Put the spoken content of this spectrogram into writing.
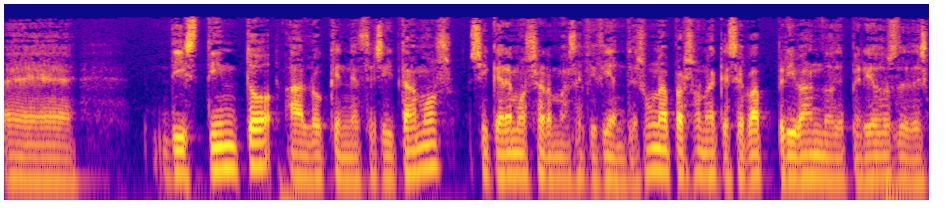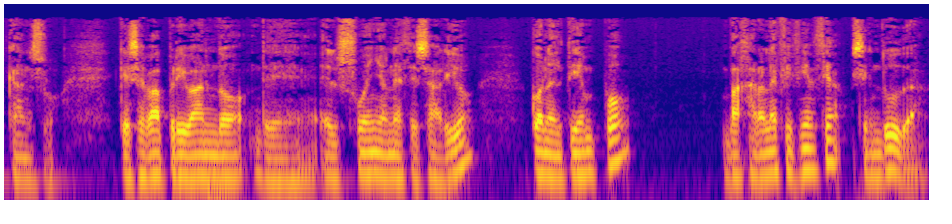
eh, distinto a lo que necesitamos si queremos ser más eficientes. Una persona que se va privando de periodos de descanso, que se va privando del sueño necesario, con el tiempo bajará la eficiencia sin duda.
